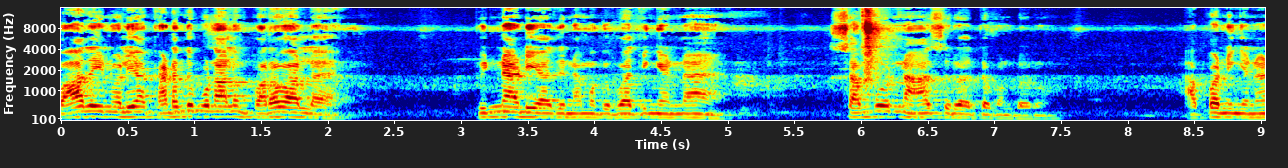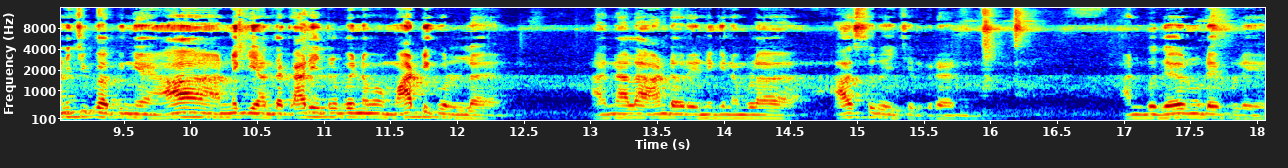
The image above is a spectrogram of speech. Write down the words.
பாதையின் வழியாக கடந்து போனாலும் பரவாயில்ல. பின்னாடி அது நமக்கு பார்த்திங்கன்னா சம்பூர்ண ஆசீர்வாதத்தை கொண்டு வரும். அப்போ நீங்கள் நினச்சி பார்ப்பீங்க ஆ அன்னைக்கு அந்த காரியத்தில் போய் நம்ம மாட்டிக்கொள்ளல. அதனால் ஆண்டவர் இன்றைக்கி நம்மளை ஆசீர்வச்சிருக்கிறார் அன்பு தேவனுடைய பிள்ளைய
